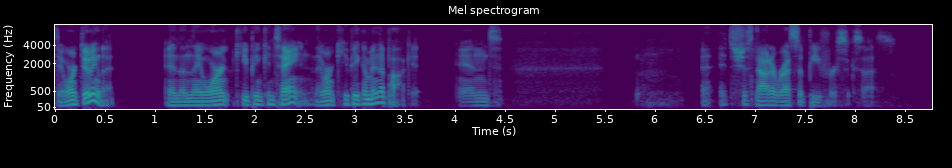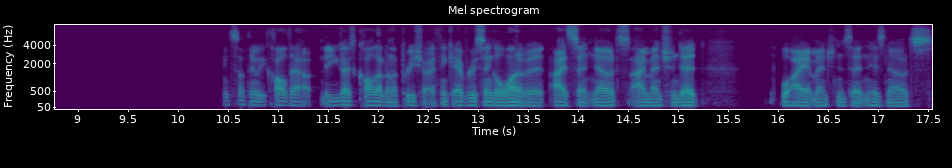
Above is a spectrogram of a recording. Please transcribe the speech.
they weren't doing that, and then they weren't keeping contained. they weren't keeping them in the pocket, and it's just not a recipe for success. It's something we called out that you guys called out on the pre-show. I think every single one of it. I sent notes. I mentioned it. Wyatt mentions it in his notes,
